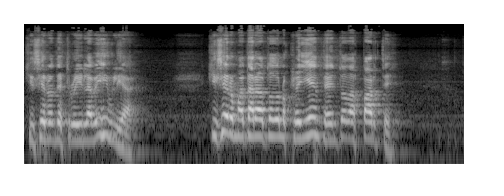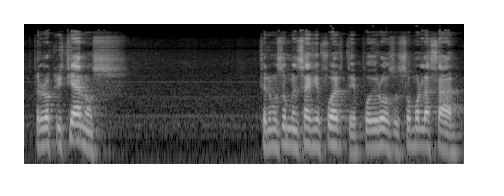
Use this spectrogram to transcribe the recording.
Quisieron destruir la Biblia. Quisieron matar a todos los creyentes en todas partes. Pero los cristianos tenemos un mensaje fuerte, poderoso. Somos la sal.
